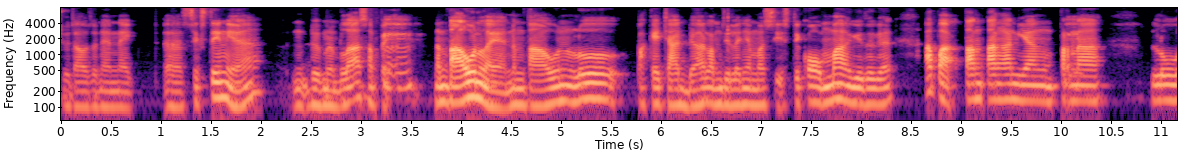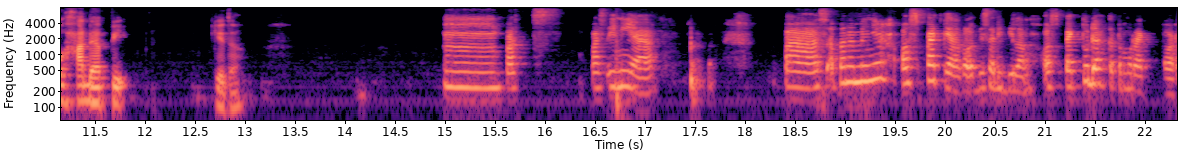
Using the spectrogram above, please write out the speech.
2008, eee, 16 ya, 2015 sampai Mhm. 6 tahun lah ya, 6 tahun lu pakai cadar, alhamdulillahnya masih istiqomah gitu kan. Apa tantangan yang pernah lu hadapi gitu? Mmm, pas pas ini ya, pas apa namanya, ospek ya kalau bisa dibilang. Ospek tuh udah ketemu rektor.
